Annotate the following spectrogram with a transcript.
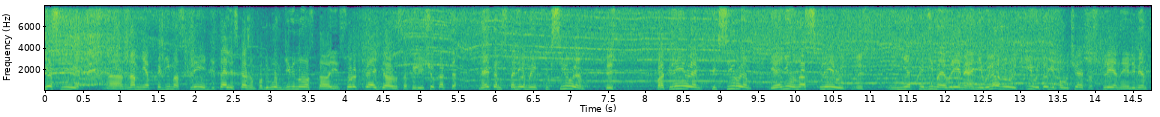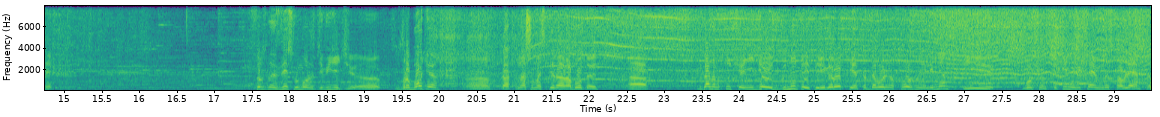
если э, нам необходимо склеить детали, скажем, под углом 90 и 45 градусов или еще как-то, на этом столе мы их фиксируем, то есть проклеиваем, фиксируем, и они у нас склеиваются. То есть необходимое время они вылеживают, и в итоге получаются склеенные элементы. Собственно, здесь вы можете видеть э, в работе, э, как наши мастера работают. Э, в данном случае они делают гнутые перегородки, это довольно сложный элемент, и, в общем, с такими вещами мы справляемся.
